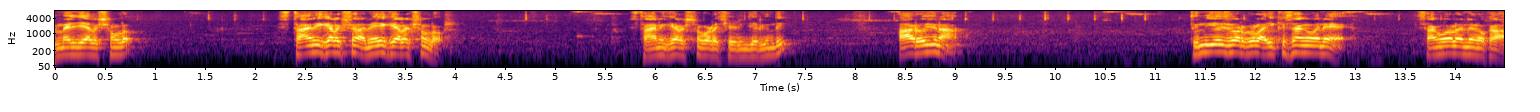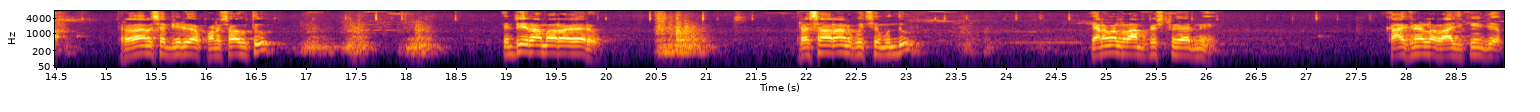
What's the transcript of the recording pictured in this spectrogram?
ఎమ్మెల్యే ఎలక్షన్లో స్థానిక ఎలక్షన్ అనేక ఎలక్షన్లో స్థానిక ఎలక్షన్ కూడా చేయడం జరిగింది. ఆ రోజున తుని నియోజకవర్గంలో ఐక్య సంఘం అనే సంఘంలో నేను ఒక ప్రధాన సభ్యుడిగా కొనసాగుతూ ఎన్టీ రామారావు గారు ప్రసారానికి వచ్చే ముందు యనమల రామకృష్ణ గారిని కాకినాడలో రాజకీయం చే-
